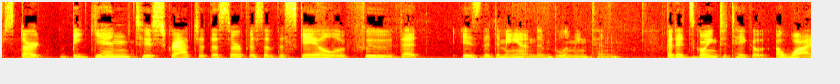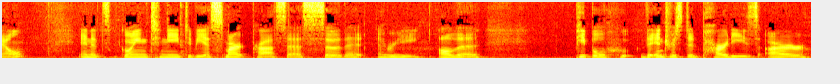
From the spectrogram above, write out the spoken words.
start begin to scratch at the surface of the scale of food that is the demand in Bloomington but it's going to take a, a while and it's going to need to be a smart process so that every all the people who the interested parties are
